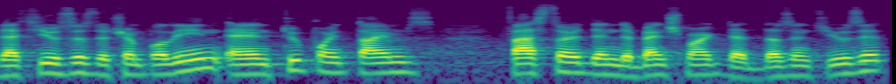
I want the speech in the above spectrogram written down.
that uses the trampoline and 2 point times faster than the benchmark that doesn't use it.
